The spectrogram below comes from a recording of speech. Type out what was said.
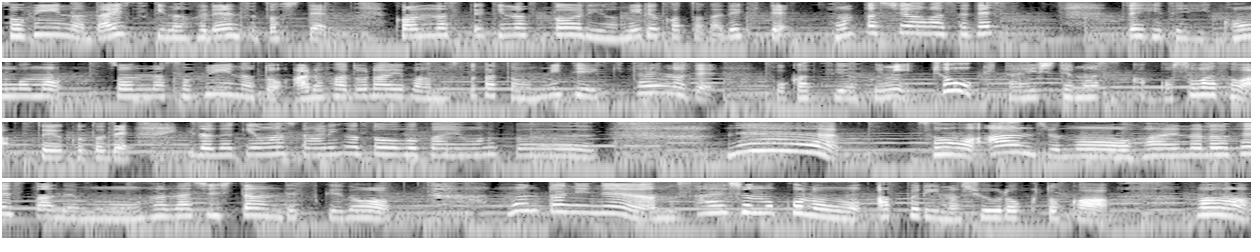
ソフィーナ大好きなフレンズとして、こんな素敵なストーリーを見ることができて、ほんと幸せです。ぜひぜひ今後も、そんなソフィーナとアルファドライバーの姿を見ていきたいので、ご活躍に超期待してます。かっこそわそわ。ということで、いただきました。ありがとうございます。ねえ。そう、アンジュのファイナルフェスタでもお話ししたんですけど、本当にね、あの、最初の頃のアプリの収録とかは、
